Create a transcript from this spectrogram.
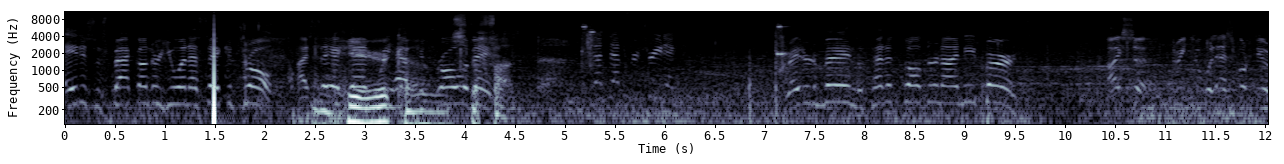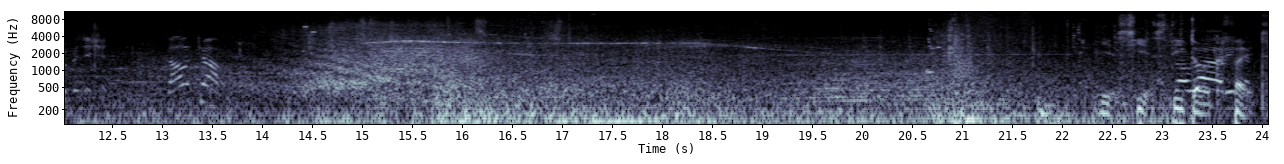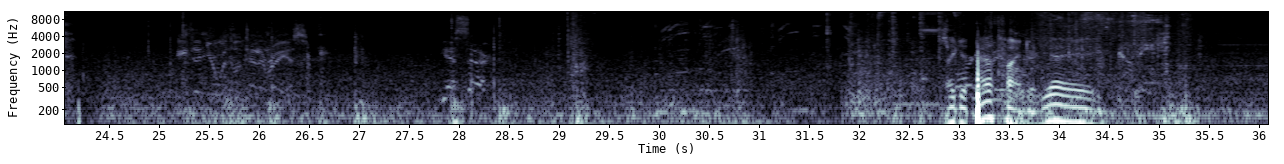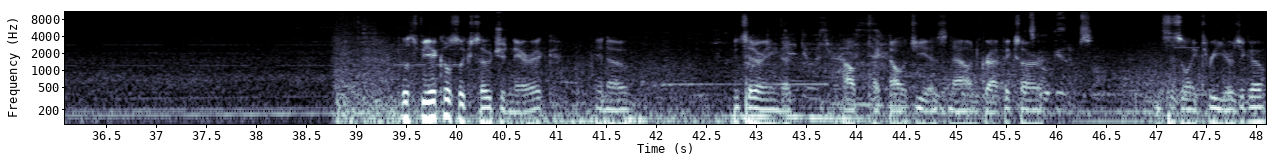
Aegis is back under UNSA control. I say and again, here we have control of Fun. retreating. Raider to Lieutenant Salter and I need birds. Aye, sir. 3-2 will escort to your position. Solid. Yes, yes, the dog fight. I get Pathfinder, yay! Those vehicles look so generic, you know, considering that how technology is now and graphics are. This is only three years ago.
